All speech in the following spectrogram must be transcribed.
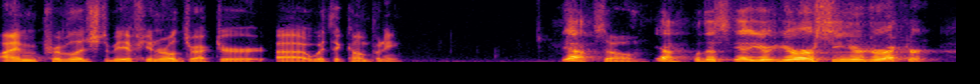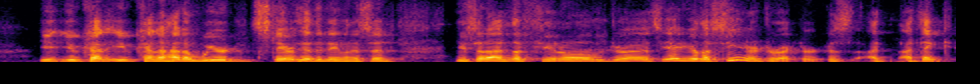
I'm privileged to be a funeral director uh, with the company. Yeah. So yeah, well, this yeah, you're you're our senior director. You you kind of you kind of had a weird stare the other day when I said you said I'm the funeral director. Yeah, you're the senior director because I I think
